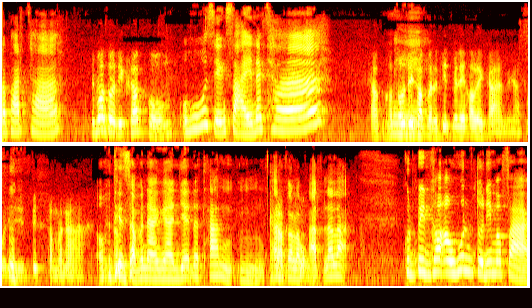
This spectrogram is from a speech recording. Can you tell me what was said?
รพัฒน์คะพี่มอสสวัสดีครับผมโอ้โหเสียงใสนะคะ ครับขอแหม่โทษด้วยครับวันอาทิตย์ไม่ได้เข้ารายการนะครับพอดีติดสัมมนาโอ้ติดสัมมนางานเยอะนะท่านอืมท่านครับกรพัฒน์แล้วล่ะ คุณปินเขาเอาหุ้นตัวนี้มาฝาก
